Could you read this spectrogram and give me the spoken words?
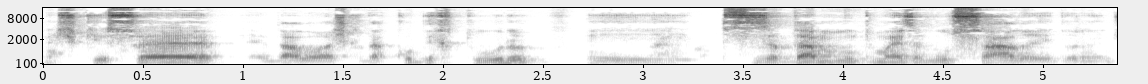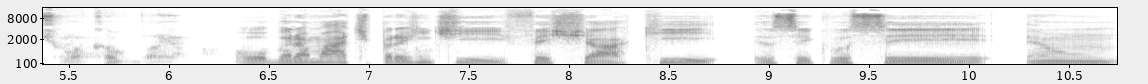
Acho que isso é, é da lógica da cobertura e precisa estar muito mais aguçado aí durante uma campanha. Ô Bramati, para a gente fechar aqui, eu sei que você é um,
